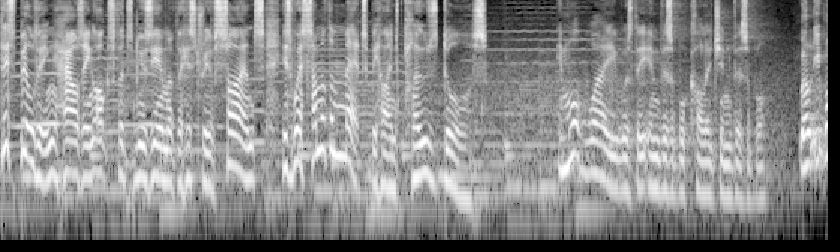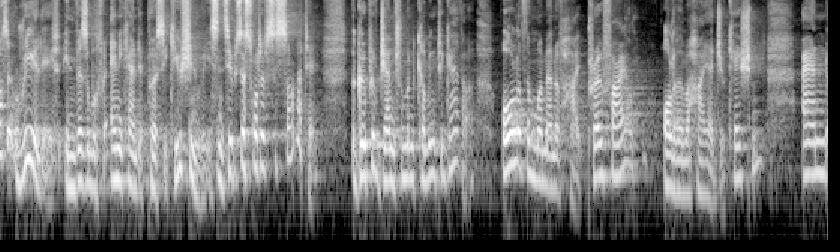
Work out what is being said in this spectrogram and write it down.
This building, housing Oxford's Museum of the History of Science, is where some of them met behind closed doors. In what way was the Invisible College invisible? Well, it wasn't really invisible for any kind of persecution reasons. It was a sort of society, a group of gentlemen coming together. All of them were men of high profile, all of them were high education, and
